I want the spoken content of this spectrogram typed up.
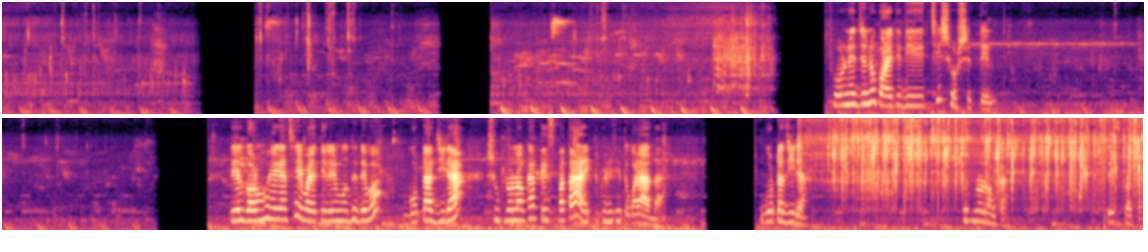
ফোড়নের জন্য কড়াইতে দিয়ে দিচ্ছি সর্ষের তেল। তেল গরম হয়ে গেছে, এবারে তেলের মধ্যে দেব গোটা জিরা, শুকনো লঙ্কা, তেজপাতা আর একটুখানি থেতো করা আদা। গোটা জিরা, শুকনো লঙ্কা, তেজপাতা।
